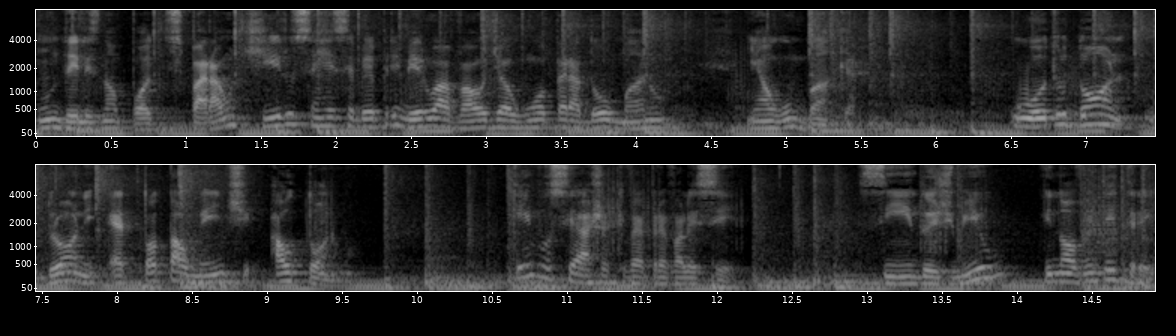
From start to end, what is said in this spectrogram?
Um deles não pode disparar um tiro sem receber primeiro o aval de algum operador humano em algum bunker. O outro drone, o drone é totalmente autônomo. Quem você acha que vai prevalecer? Se em 2093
